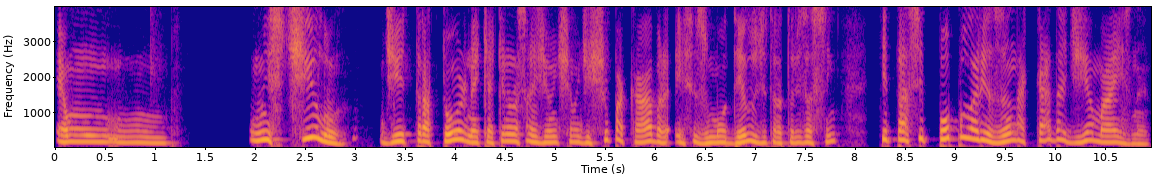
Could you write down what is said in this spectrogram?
É um, um estilo de trator, né, que aqui na nossa região a gente chama de chupa-cabra, esses modelos de tratores assim, que está se popularizando a cada dia mais, né?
